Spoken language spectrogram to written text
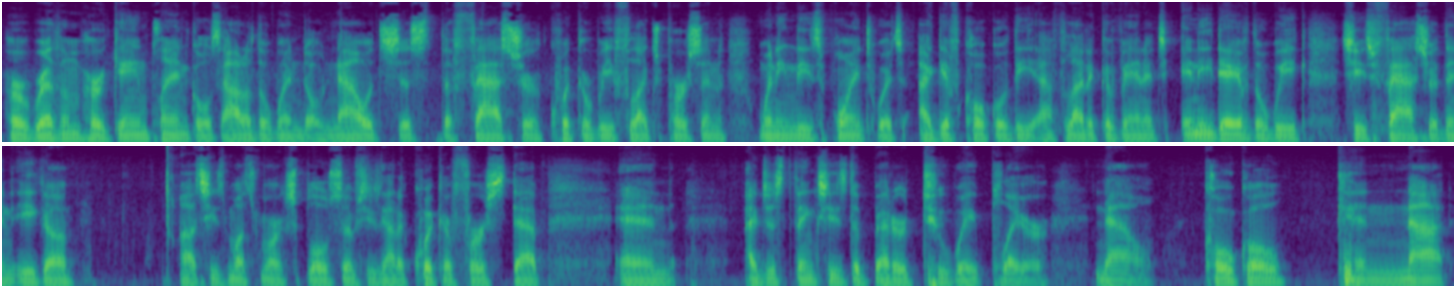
her rhythm, her game plan goes out of the window. Now it's just the faster, quicker reflex person winning these points, which I give Coco the athletic advantage any day of the week. She's faster than Iga. Uh, she's much more explosive. She's got a quicker first step. And I just think she's the better two way player. Now, Coco cannot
